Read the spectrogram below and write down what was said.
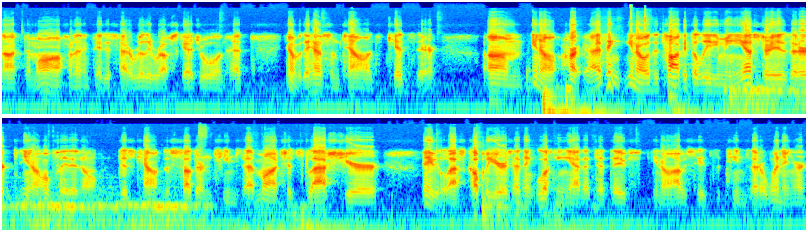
knock them off, and I think they just had a really rough schedule and had, you know, but they have some talented kids there. Um, you know, I think you know the talk at the leading meeting yesterday is that, are, you know, hopefully they don't discount the Southern teams that much. It's last year, maybe the last couple of years. I think looking at it, that they've, you know, obviously it's the teams that are winning are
